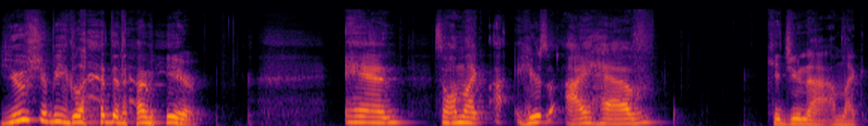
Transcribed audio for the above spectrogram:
You should be glad that I'm here. And so I'm like, here's, I have, kid you not, I'm like,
